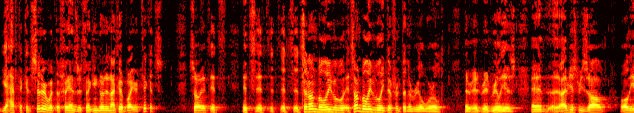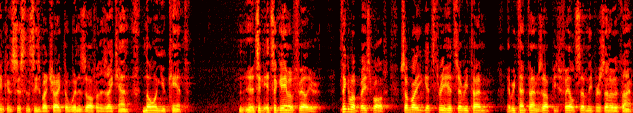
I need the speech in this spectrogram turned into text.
you have to consider what the fans are thinking or they're not going to buy your tickets. So it, it, it's, it, it, it's, it's an unbelievable, it's unbelievably different than the real world. It, it, really is. And uh, I've just resolved all the inconsistencies by trying to win as often as I can, knowing you can't. It's a, it's a game of failure. Think about baseball. If somebody gets three hits every time, every 10 times up, he's failed 70% of the time.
